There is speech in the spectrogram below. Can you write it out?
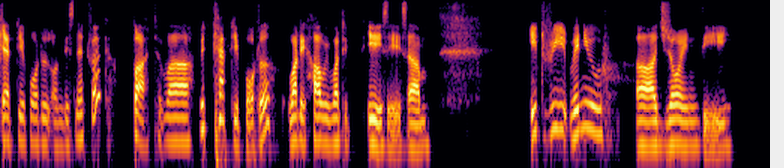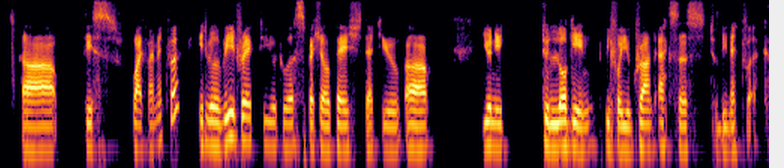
captive portal on this network, but uh, with captive portal, what it, how what it is is um, it re when you uh, join the uh, this Wi-Fi network, it will redirect you to a special page that you uh, you need to log in before you grant access to the network.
